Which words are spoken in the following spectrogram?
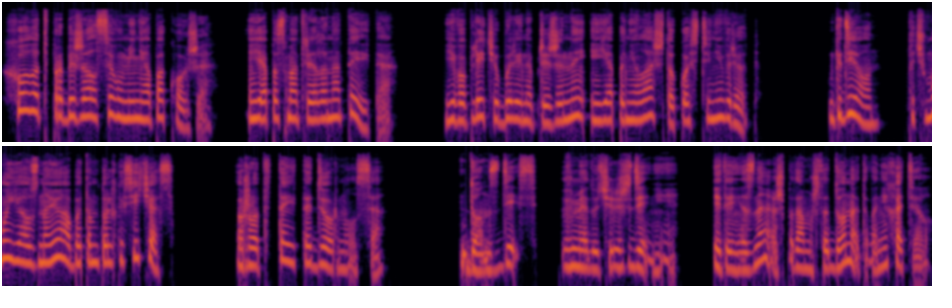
Холод пробежался у меня по коже. Я посмотрела на Тейта. Его плечи были напряжены, и я поняла, что Костя не врет. «Где он?» Почему я узнаю об этом только сейчас? Рот Тейта дернулся. Дон здесь, в медучреждении. И ты не знаешь, потому что Дон этого не хотел.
